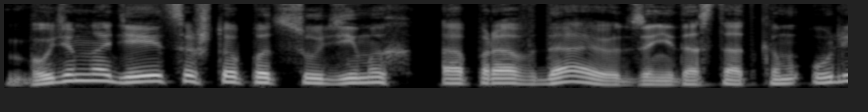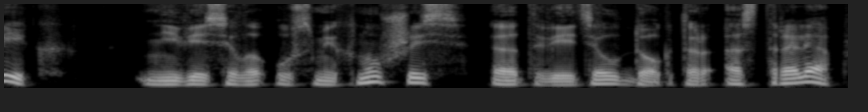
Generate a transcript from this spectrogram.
«Будем надеяться, что подсудимых оправдают за недостатком улик», — невесело усмехнувшись, ответил доктор Астроляп.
